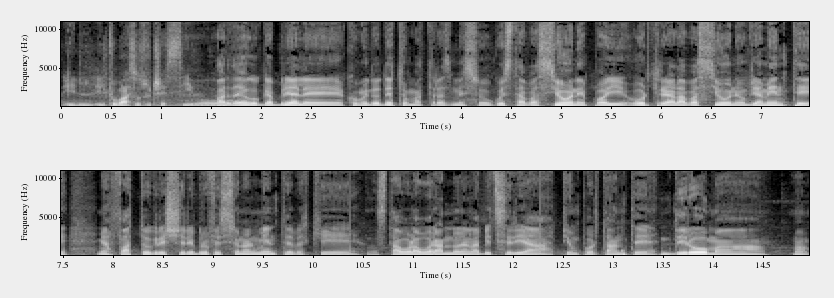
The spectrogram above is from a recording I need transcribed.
il, il tuo, passo successivo? Guarda, io con Gabriele, come ti ho detto, mi ha trasmesso questa passione. Poi, oltre alla passione, ovviamente mi ha fatto crescere professionalmente perché stavo lavorando nella pizzeria più importante di Roma, ma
